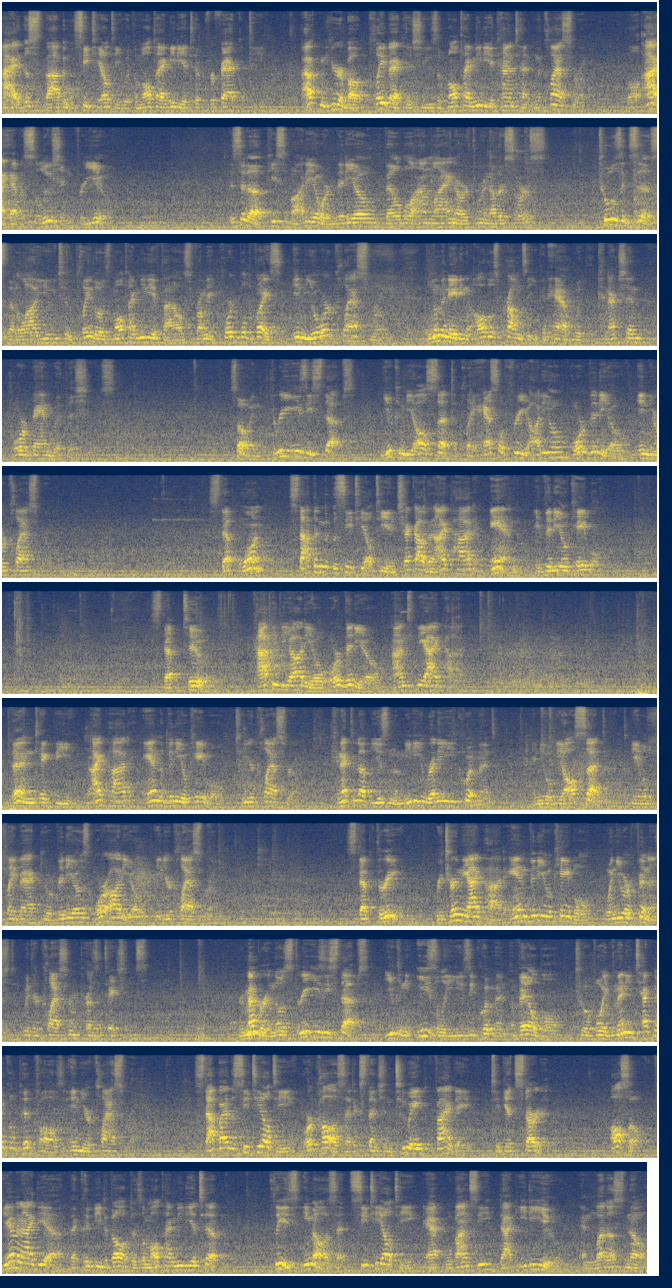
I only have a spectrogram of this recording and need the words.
Hi, this is Bob in the CTLT with a multimedia tip for faculty. I often hear about playback issues of multimedia content in the classroom. Well, I have a solution for you. Is it a piece of audio or video available online or through another source? Tools exist that allow you to play those multimedia files from a portable device in your classroom, eliminating all those problems that you can have with connection or bandwidth issues. So in three easy steps, you can be all set to play hassle-free audio or video in your classroom. Step one, stop into the CTLT and check out an iPod and a video cable. Step two, copy the audio or video onto the iPod. Then take the iPod and the video cable to your classroom. Connect it up using the media ready equipment and you will be all set to be able to play back your videos or audio in your classroom. Step three, return the iPod and video cable when you are finished with your classroom presentations. Remember, in those three easy steps, you can easily use equipment available to avoid many technical pitfalls in your classroom. Stop by the CTLT or call us at extension 2858 to get started. Also, if you have an idea that could be developed as a multimedia tip, please email us at ctlt at and let us know.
